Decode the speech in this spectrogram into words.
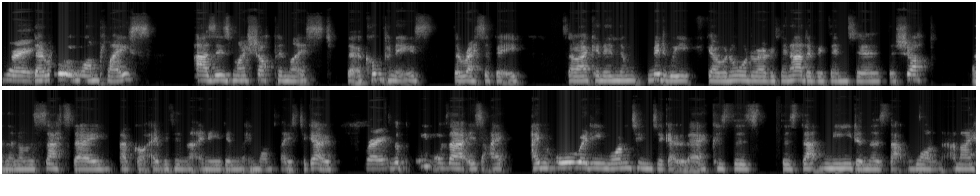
right. they're all in one place. As is my shopping list that accompanies the recipe. So I can in the midweek go and order everything, add everything to the shop, and then on the Saturday, I've got everything that I need in, in one place to go. Right. the point of that is I, I'm already wanting to go there because there's there's that need and there's that want. And I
